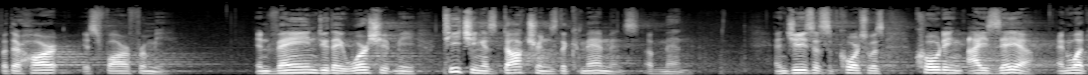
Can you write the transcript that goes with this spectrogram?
but their heart is far from me. In vain do they worship me, teaching as doctrines the commandments of men. And Jesus, of course, was quoting Isaiah and what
